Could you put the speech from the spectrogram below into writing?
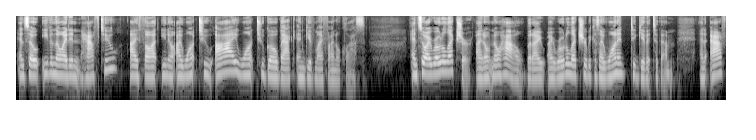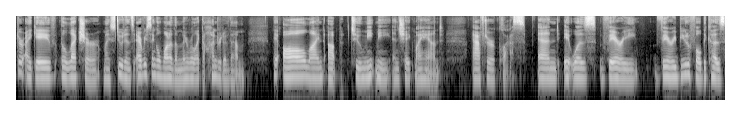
And so, even though I didn't have to, I thought, you know, I want to I want to go back and give my final class. And so I wrote a lecture. I don't know how, but I, I wrote a lecture because I wanted to give it to them. And after I gave the lecture, my students, every single one of them, there were like a hundred of them, they all lined up to meet me and shake my hand after class. And it was very, very beautiful because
